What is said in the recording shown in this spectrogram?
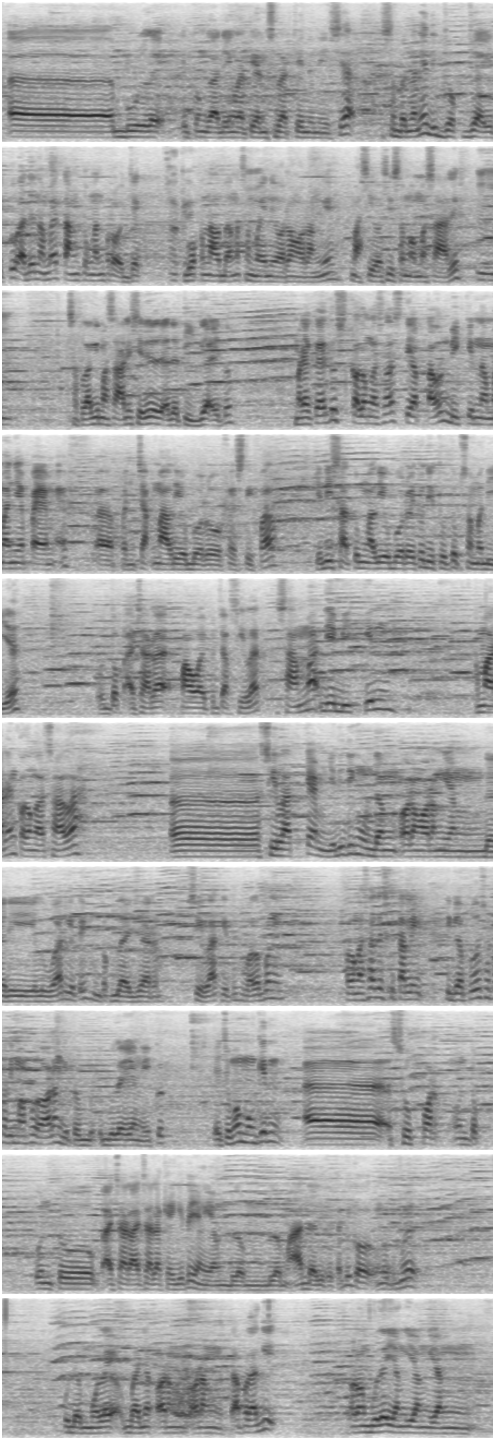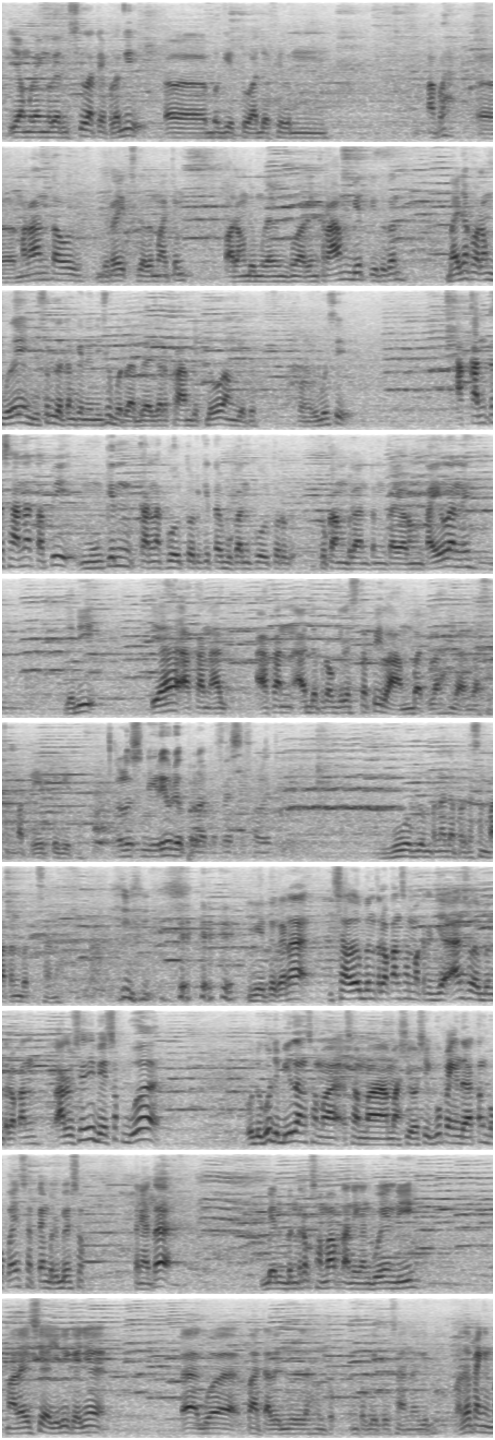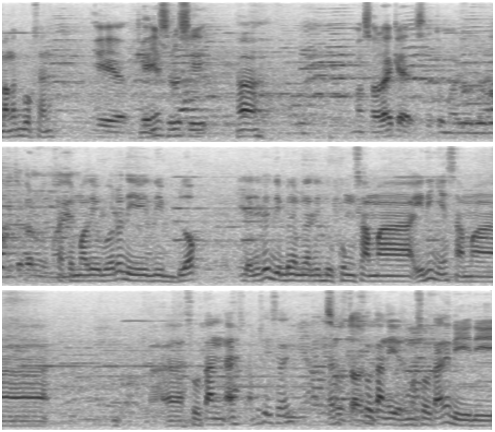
eh bule itu nggak ada yang latihan silat ke Indonesia, sebenarnya di Jogja itu ada namanya Tangtungan Project. Oke. Gue kenal banget sama ini orang-orangnya, Mas Yosi sama Mas Arif. Hmm. Satu lagi Mas Aris, jadi ada tiga itu. Mereka itu kalau nggak salah setiap tahun bikin namanya PMF, eh, Pencak Malioboro Festival. Jadi satu Malioboro itu ditutup sama dia untuk acara pawai pencak silat. Sama dia bikin kemarin kalau nggak salah eh, silat camp. Jadi dia ngundang orang-orang yang dari luar gitu ya untuk belajar silat gitu. Walaupun kalau nggak salah ada sekitar lim- 30 sampai 50 orang gitu bu- bule yang ikut. Ya cuma mungkin eh, support untuk untuk acara-acara kayak gitu yang yang belum belum ada gitu. Tapi kalau menurut gue udah mulai banyak orang-orang apalagi orang bule yang yang yang yang mulai ngelirik silat ya apalagi eh, begitu ada film apa eh, merantau The Raid segala macam orang udah mulai ngeluarin kerambit gitu kan. Banyak orang bule yang justru datang ke Indonesia buat belajar kerambit doang gitu. Kalau gue sih akan ke sana tapi mungkin karena kultur kita bukan kultur tukang berantem kayak orang Thailand nih jadi ya akan akan ada progres tapi lambat lah nggak nggak secepat itu gitu. Lu sendiri udah pernah ke festival itu? gue belum pernah dapat kesempatan buat ke sana gitu karena selalu bentrokan sama kerjaan selalu bentrokan. Harusnya nih besok gue udah gue udah bilang sama sama Mas Yosi gue pengen datang pokoknya September besok. Ternyata ben bentrok sama pertandingan gue yang di Malaysia jadi kayaknya ah, gue batalin dulu lah untuk untuk itu sana gitu padahal pengen banget gue ke sana Iya, kayaknya seru sih. Hah, Masalahnya kayak satu Malioboro gitu kan lumayan. satu Malioboro di di blok dan itu di- benar-benar didukung sama ininya sama eh, Sultan eh apa sih istilahnya Sultan. Sultan iya sama Sultannya di, di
